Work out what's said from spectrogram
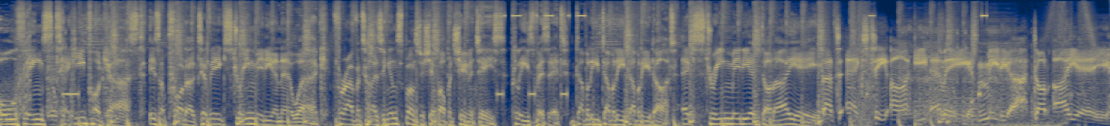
All Things Techie Podcast is a product of the Extreme Media Network. For advertising and sponsorship opportunities, please visit www.extrememedia.ie. That's X T R E M E media.ie.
